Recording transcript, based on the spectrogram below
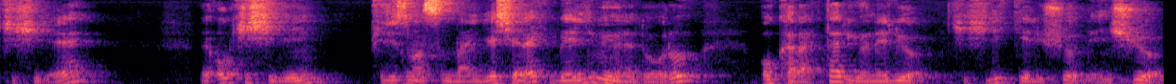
kişiliğe ve o kişiliğin prizmasından geçerek belli bir yöne doğru o karakter yöneliyor. Kişilik gelişiyor, değişiyor.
